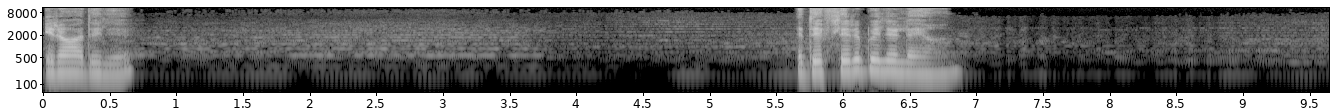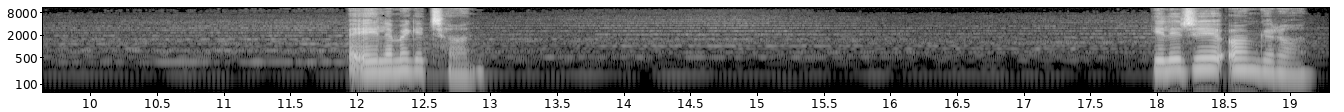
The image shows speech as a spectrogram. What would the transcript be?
iradeli, hedefleri belirleyen. Ve eyleme geçen. Geleceği öngören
